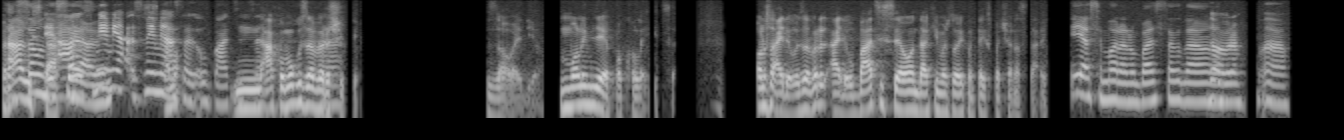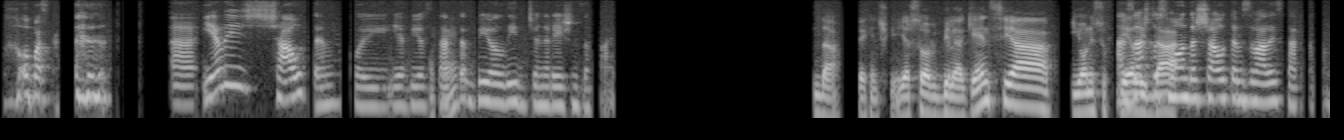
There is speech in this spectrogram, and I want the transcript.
pravi a smijem ja, smijem ja sad ubaciti Ako mogu završiti za ovaj dio. Molim lijepo kolegice. Odnosno, ajde, zavr, ajde, ubaci se onda ako imaš ovaj kontekst pa ću nastaviti. Ja se moram ubaciti, tako da... Ono... Dobro, uh, opaska. uh, je li Shoutem, koji je bio startup, okay. bio lead generation za Five? Da, tehnički. Jer su ovi bili agencija i oni su htjeli da... A zašto smo onda Shoutem zvali startupom?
